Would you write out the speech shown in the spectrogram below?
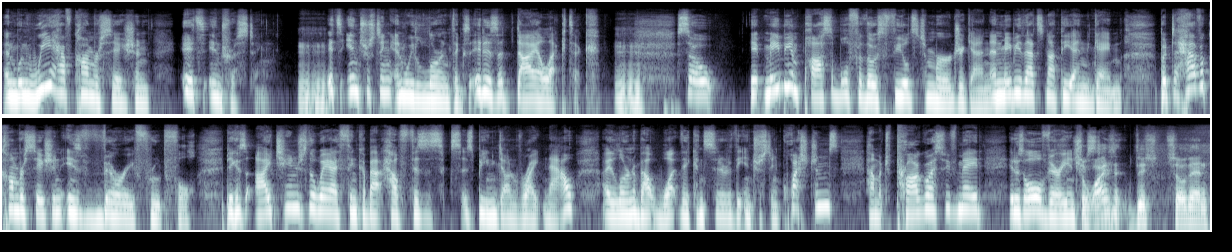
And when we have conversation, it's interesting. Mm-hmm. It's interesting and we learn things. It is a dialectic. Mm-hmm. So it may be impossible for those fields to merge again, and maybe that's not the end game. But to have a conversation is very fruitful because I change the way I think about how physics is being done right now. I learn about what they consider the interesting questions, how much progress we've made. It is all very interesting. So interesting. why isn't this? So then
